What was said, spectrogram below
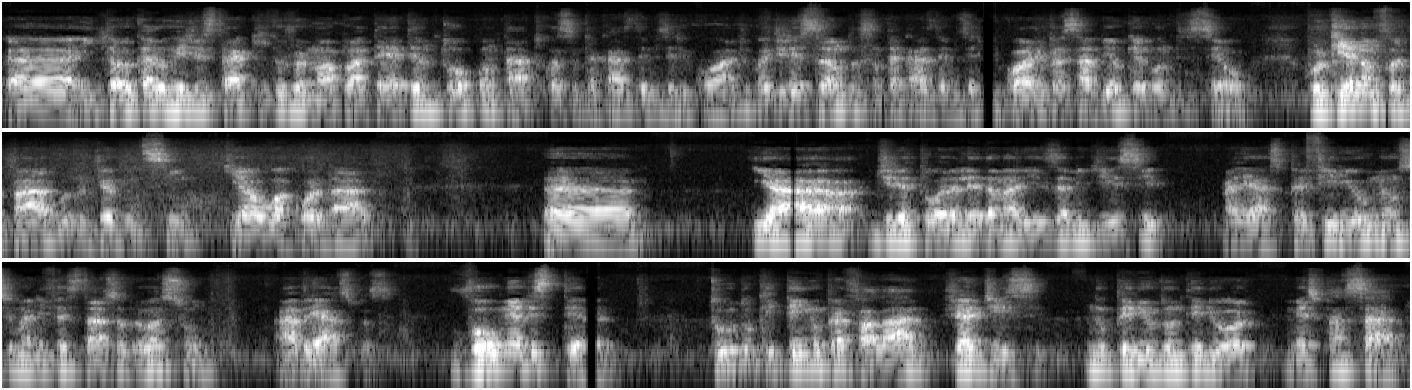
Uh, então, eu quero registrar aqui que o Jornal A Plateia tentou contato com a Santa Casa de Misericórdia, com a direção da Santa Casa de Misericórdia, para saber o que aconteceu, por que não foi pago no dia 25, que é o acordado. Uh, e a diretora Leda Marisa me disse, aliás, preferiu não se manifestar sobre o assunto. Abre aspas. Vou me abster. Tudo o que tenho para falar já disse no período anterior, mês passado.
